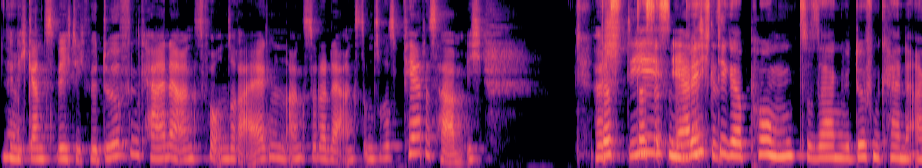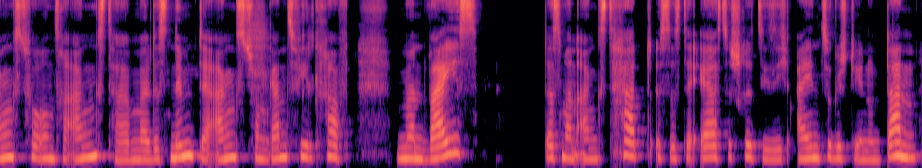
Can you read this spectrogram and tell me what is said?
Finde ja. ich ganz wichtig. Wir dürfen keine Angst vor unserer eigenen Angst oder der Angst unseres Pferdes haben. Ich verstehe. Das, das ist ein wichtiger Punkt, zu sagen, wir dürfen keine Angst vor unserer Angst haben, weil das nimmt der Angst schon ganz viel Kraft. Wenn man weiß, dass man Angst hat, ist es der erste Schritt, sie sich einzugestehen. Und dann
